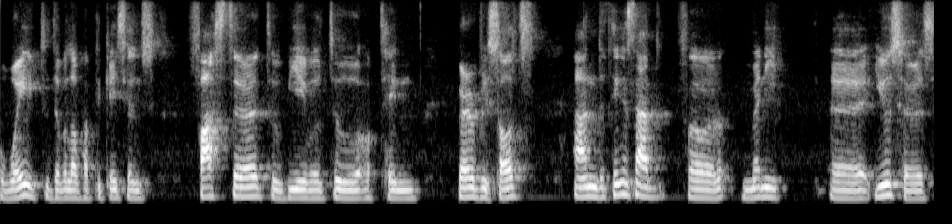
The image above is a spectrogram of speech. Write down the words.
a way to develop applications faster, to be able to obtain better results. And the thing is that for many uh, users,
